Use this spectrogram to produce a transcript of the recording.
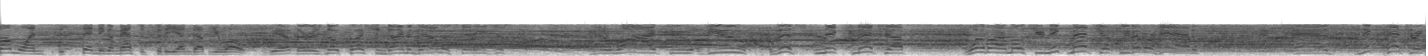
someone that's sending a message to the NWO. Yeah, there is no question. Diamond Dallas said he just had arrived to view this next matchup, one of our most unique matchups we've ever had, as Nick Patrick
